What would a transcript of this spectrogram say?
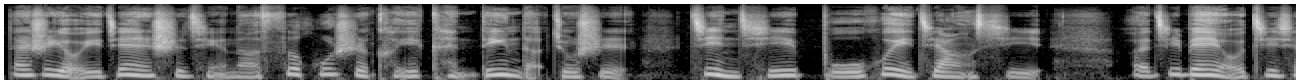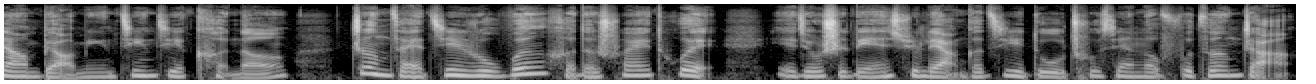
但是有一件事情呢，似乎是可以肯定的，就是近期不会降息。呃，即便有迹象表明经济可能正在进入温和的衰退，也就是连续两个季度出现了负增长，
